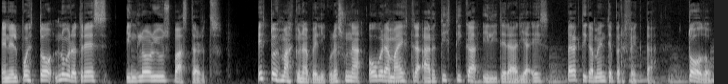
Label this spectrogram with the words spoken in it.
En el puesto número 3, Inglorious Bastards. Esto es más que una película, es una obra maestra artística y literaria, es prácticamente perfecta. Todo,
